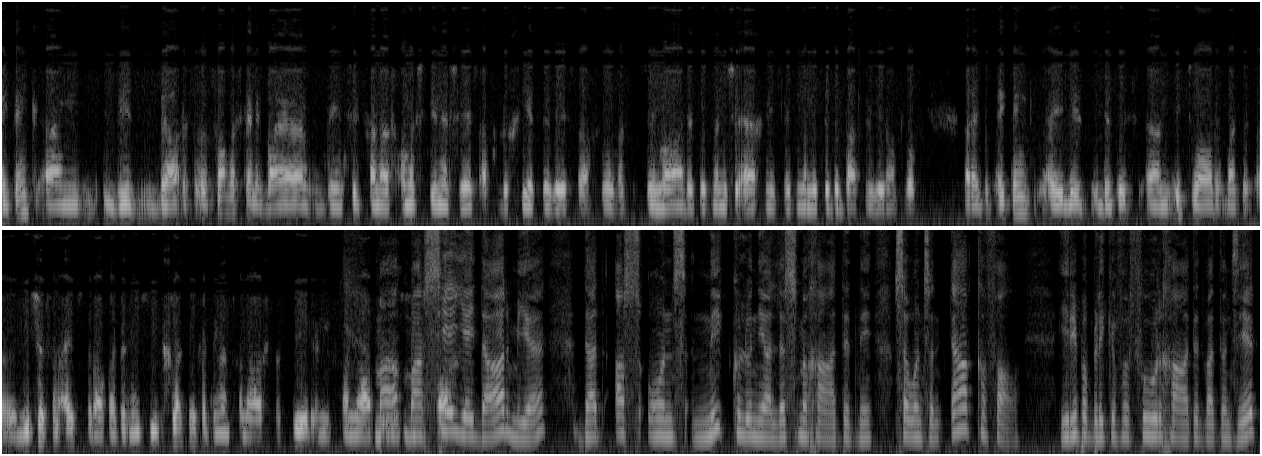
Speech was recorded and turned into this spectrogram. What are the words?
ek dink ehm um, die daar is so waarskynlik baie mense van ons ondersteuners wees apologie te wees daarvoor wat sê maar dit is nou nie so erg nie, dit is net 'n debat weer ontlok. Maar ek ek dink dit dit is um, iets waar wat uh, die soort van uitspraak wat mense nie glad nie van iemand van haar struktuur en van haar Maar maar sê jy daarmee dat as ons nie kolonialisme gehad het nie, sou ons in elk geval hierdie publieke vervoer gehad het wat ons het,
